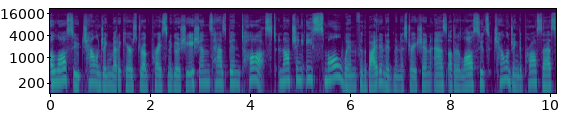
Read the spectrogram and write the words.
A lawsuit challenging Medicare's drug price negotiations has been tossed, notching a small win for the Biden administration as other lawsuits challenging the process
